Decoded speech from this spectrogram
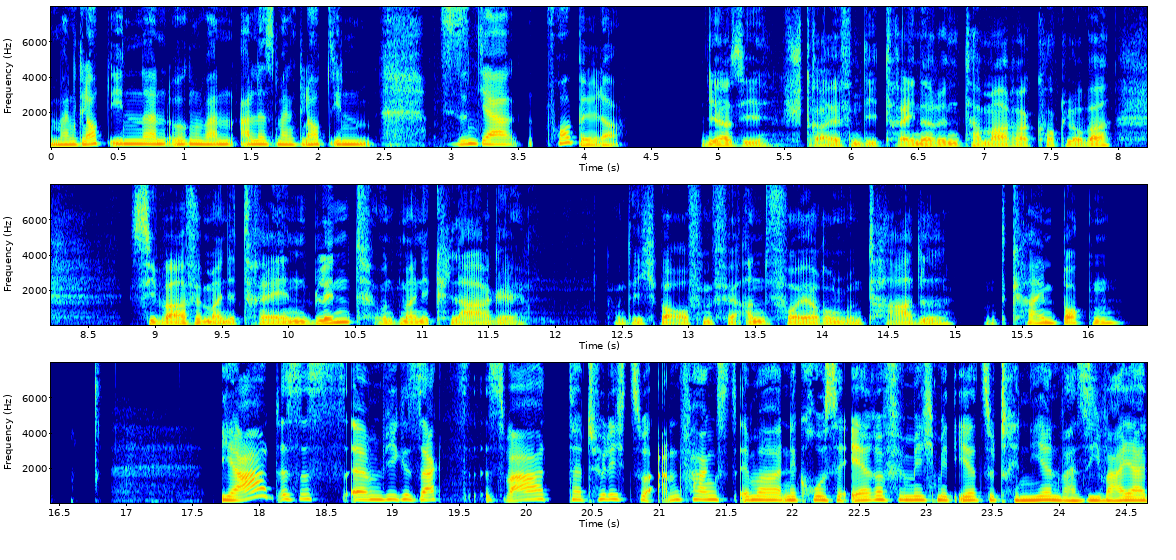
man glaubt ihnen dann irgendwann alles, man glaubt ihnen, sie sind ja Vorbilder. Ja, sie streifen die Trainerin Tamara Koklova. Sie war für meine Tränen blind und meine Klage. Und ich war offen für Anfeuerung und Tadel und kein Bocken. Ja, das ist, ähm, wie gesagt, es war natürlich zu Anfangs immer eine große Ehre für mich, mit ihr zu trainieren, weil sie war ja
